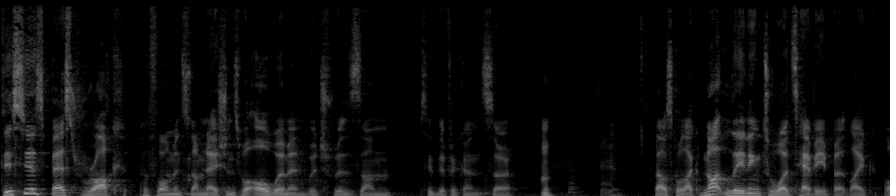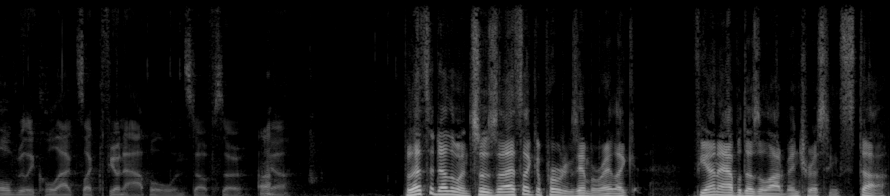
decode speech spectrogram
this year's best rock performance nominations were all women, which was um significant. So that was cool. Like not leaning towards heavy, but like all really cool acts like Fiona Apple and stuff. So yeah, but that's another one. So, so that's like a perfect example, right? Like Fiona Apple does a lot of interesting stuff.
